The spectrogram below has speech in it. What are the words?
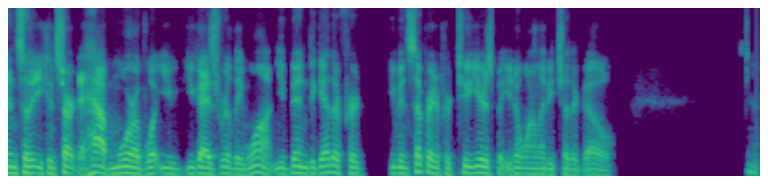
and so that you can start to have more of what you you guys really want. You've been together for you've been separated for two years, but you don't want to let each other go. Yeah,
